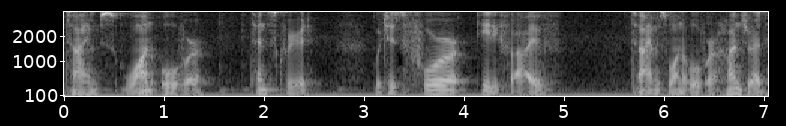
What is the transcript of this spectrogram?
times 1 over 10 squared, which is 485 times 1 over 100,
